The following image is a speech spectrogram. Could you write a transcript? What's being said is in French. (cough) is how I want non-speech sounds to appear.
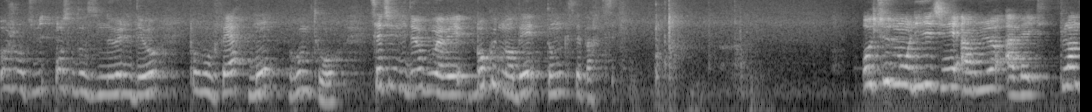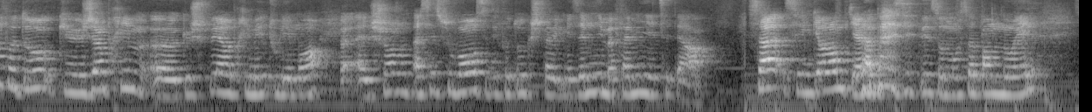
Aujourd'hui, on se retrouve dans une nouvelle vidéo pour vous faire mon room tour. C'est une vidéo que vous m'avez beaucoup demandé, donc c'est parti. Au-dessus de mon lit, j'ai un mur avec plein de photos que j'imprime, euh, que je fais imprimer tous les mois. Elles changent assez souvent, c'est des photos que je fais avec mes amis, ma famille, etc. Ça, c'est une guirlande qui à la base (laughs) était sur mon sapin de Noël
